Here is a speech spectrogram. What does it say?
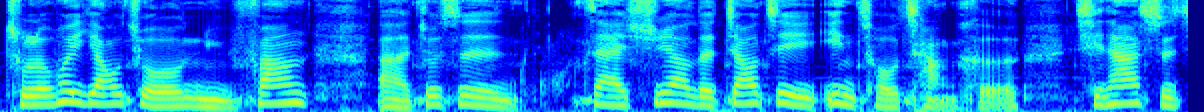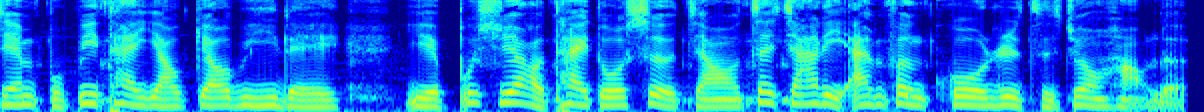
除了会要求女方，呃，就是在需要的交际应酬场合，其他时间不必太妖娇逼嘞，也不需要有太多社交，在家里安分过日子就好了。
